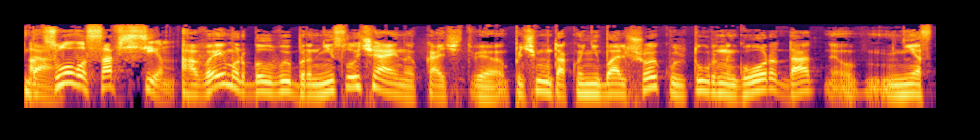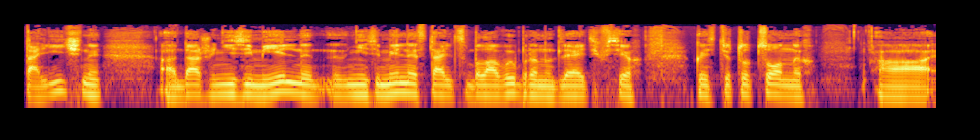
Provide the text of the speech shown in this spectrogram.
Да. От слова совсем. А Веймар был выбран не случайно в качестве, почему такой небольшой культурный город, да, не столичный, а даже не земельный, не земельная столица была выбрана для этих всех конституционных а,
